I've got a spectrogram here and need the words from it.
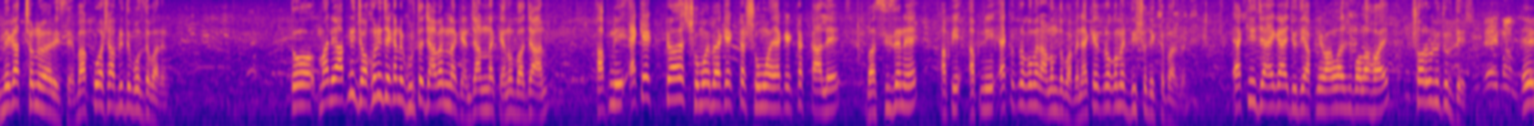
মেঘাচ্ছন্ন হয়ে রয়েছে, বা কুয়াশা আবৃত্তি বলতে পারেন। তো মানে আপনি যখনই যেখানে ঘুরতে যাবেন না কেন, যান না কেন বা যান, আপনি এক একটা সময় বা এক একটা সময়, এক একটা কালে বা সিজনে আপনি আপনি এক এক রকমের আনন্দ পাবেন, এক এক রকমের দৃশ্য দেখতে পারবেন। একই জায়গায় যদি আপনি বাংলাদেশ বলা হয় ষড়ঋতুর দেশ। এই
